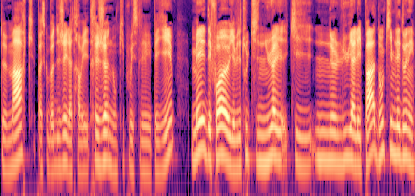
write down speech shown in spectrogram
de marque. Parce que bah, déjà il a travaillé très jeune donc il pouvait se les payer. Mais des fois il y avait des trucs qui, qui ne lui allaient pas donc il me les donnait.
